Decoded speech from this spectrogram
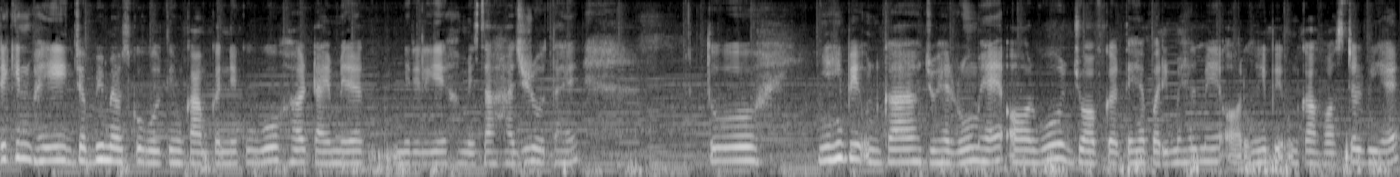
लेकिन भाई, जब भी मैं उसको बोलती हूँ काम करने को, वो हर टाइम मेरा, मेरे लिए हमेशा हाजिर होता है। तो यहीं पे उनका जो है रूम है और वो जॉब करते हैं परी महल में और वहीं पे उनका हॉस्टल भी है।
